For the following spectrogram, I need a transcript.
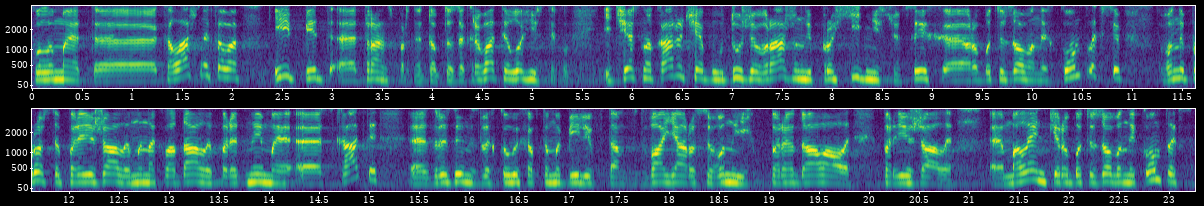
кулемет Калашникова і під транспортний, тобто закривати логістику. І чесно кажучи, я був дуже вражений прохідністю цих роботизованих комплексів. Вони просто переїжджали. Ми накладали перед ними е, скати е, з резини з легкових автомобілів. Там в два яруси вони їх передавали, переїжджали. Е, Маленький роботизований комплекс.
